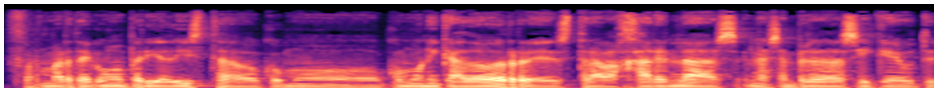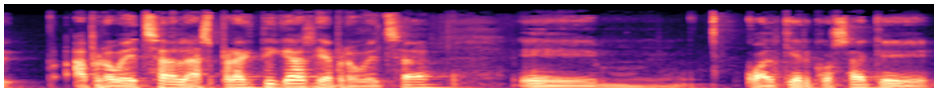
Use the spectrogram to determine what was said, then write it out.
formarte como periodista o como comunicador es trabajar en las, en las empresas. Así que aprovecha las prácticas y aprovecha eh, cualquier cosa que,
